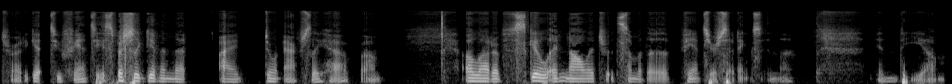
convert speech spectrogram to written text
try to get too fancy, especially given that I don't actually have um, a lot of skill and knowledge with some of the fancier settings in the in the um,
